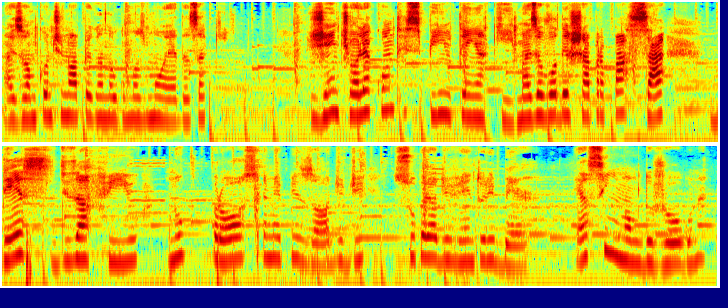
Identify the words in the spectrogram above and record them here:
Mas vamos continuar pegando algumas moedas aqui. Gente, olha quanto espinho tem aqui. Mas eu vou deixar para passar desse desafio no próximo episódio de Super Adventure Bear. É assim o nome do jogo, né?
